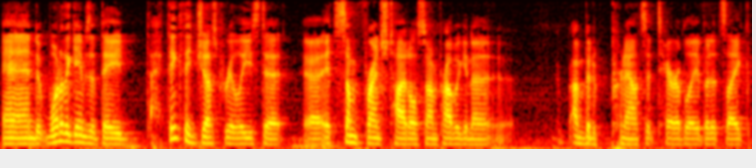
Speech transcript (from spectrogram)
And one of the games that they, I think they just released it. Uh, it's some French title, so I'm probably gonna, I'm gonna pronounce it terribly, but it's like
